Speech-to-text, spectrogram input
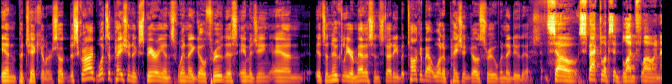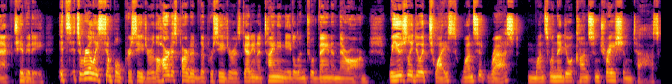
in particular. So, describe what's a patient experience when they go through this imaging, and it's a nuclear medicine study, but talk about what a patient goes through when they do this. So, SPECT looks at blood flow and activity. It's, it's a really simple procedure. The hardest part of the procedure is getting a tiny needle into a vein in their arm. We usually do it twice once at rest, once when they do a concentration task.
